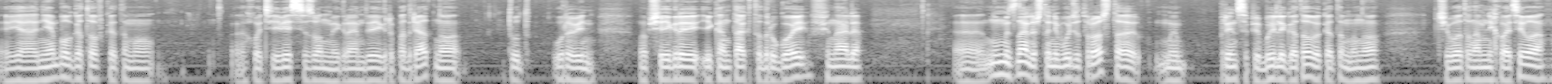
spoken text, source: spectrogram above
Я не был готов к этому. Хоть и весь сезон мы играем две игры подряд, но тут уровень вообще игры и контакта другой в финале. Ну, мы знали, что не будет просто. Мы, в принципе, были готовы к этому, но чего-то нам не хватило.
